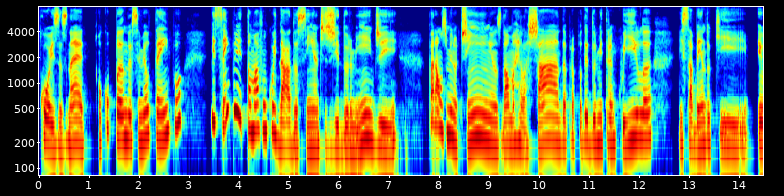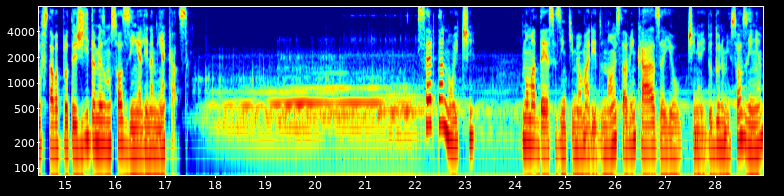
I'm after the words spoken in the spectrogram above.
coisas, né? Ocupando esse meu tempo e sempre tomava um cuidado, assim, antes de dormir, de parar uns minutinhos, dar uma relaxada para poder dormir tranquila e sabendo que eu estava protegida mesmo sozinha ali na minha casa. Certa noite, numa dessas em que meu marido não estava em casa e eu tinha ido dormir sozinha,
